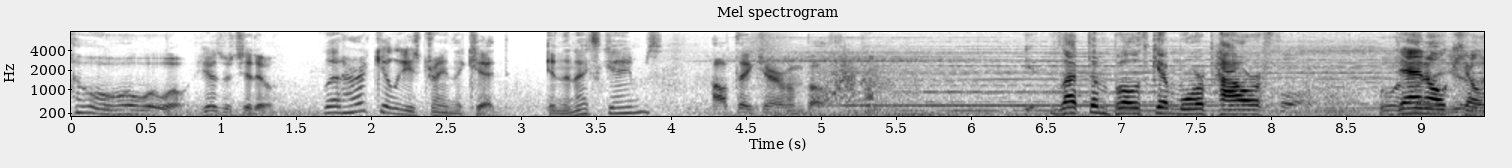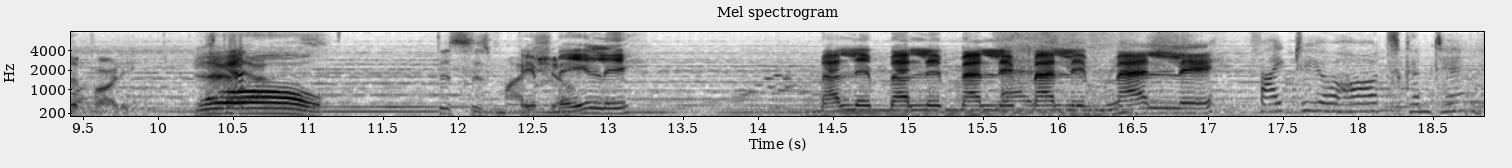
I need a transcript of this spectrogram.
Whoa, whoa, whoa, whoa. Here's what you do. Let Hercules train the kid. In the next games, I'll take care of them both. Let them both get more powerful. Who Then I'll kill to the party. Whoa! This is my show. melee. Male, male, male, male, male. Fight to your heart's content.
